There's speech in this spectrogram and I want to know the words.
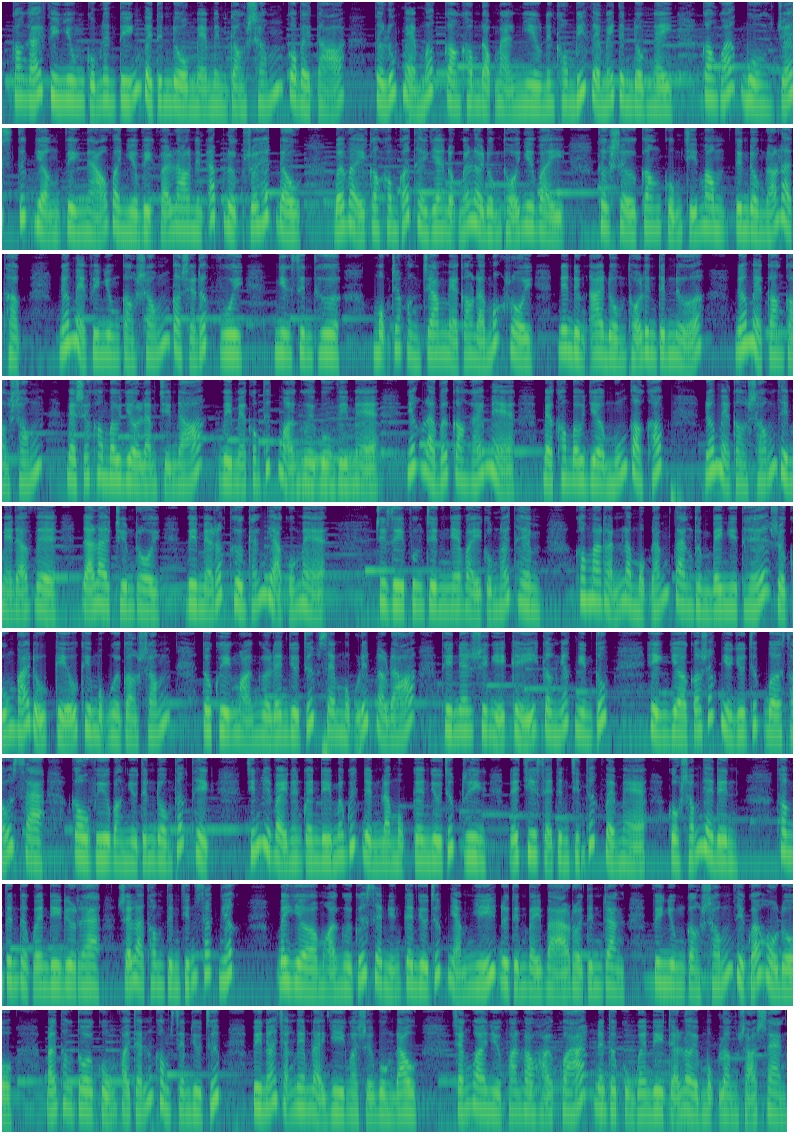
Con gái Phi Nhung cũng lên tiếng về tin đồn mẹ mình còn sống. Cô bày tỏ, từ lúc mẹ mất con không đọc mạng nhiều nên không biết về mấy tin đồn này. Con quá buồn, stress, tức giận, phiền não và nhiều việc phải lo nên áp lực rối hết đầu. Bởi vậy con không có thời gian đọc mấy lời đồn thổi như vậy. Thực sự con cũng chỉ mong tin đồn đó là thật. Nếu mẹ Phi Nhung còn sống con sẽ rất vui. Nhưng xin thưa, 100% mẹ con đã mất rồi nên đừng ai đồn thổi linh tinh nữa. Nếu mẹ con còn sống, mẹ sẽ không bao giờ làm chuyện đó vì mẹ không thích mọi người buồn vì mẹ, nhất là với con gái mẹ. Mẹ không bao giờ muốn con khóc. Nếu mẹ còn sống thì mẹ đã về, đã livestream rồi vì mẹ rất thương khán giả của mẹ. Gigi Phương Trinh nghe vậy cũng nói thêm, không ma rảnh là một đám tang rùm beng như thế rồi cúng bái đủ kiểu khi một người còn sống. Tôi khuyên mọi người lên YouTube xem một clip nào đó thì nên suy nghĩ kỹ, cân nhắc nghiêm túc. Hiện giờ có rất nhiều YouTuber xấu xa, cầu view bằng nhiều tin đồn thất thiệt. Chính vì vậy nên Wendy mới quyết định làm một kênh YouTube riêng để chia sẻ tin chính thức về mẹ, cuộc sống gia đình. Thông tin từ Wendy đưa ra sẽ là thông tin chính xác nhất. Bây giờ mọi người cứ xem những kênh YouTube nhảm nhí đưa tin bậy bạ rồi tin rằng Phi Nhung còn sống thì quá hồ đồ. Bản thân tôi cũng phải tránh không xem YouTube YouTube vì nó chẳng đem lại gì ngoài sự buồn đau. Chẳng qua nhiều fan vào hỏi quá nên tôi cùng Wendy trả lời một lần rõ ràng.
